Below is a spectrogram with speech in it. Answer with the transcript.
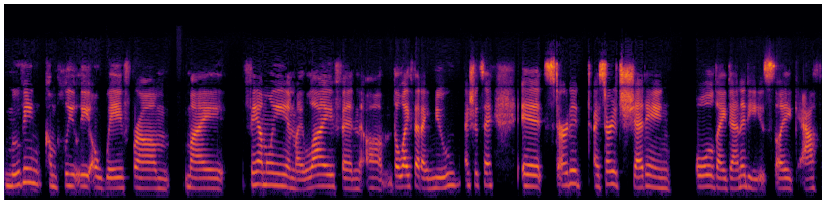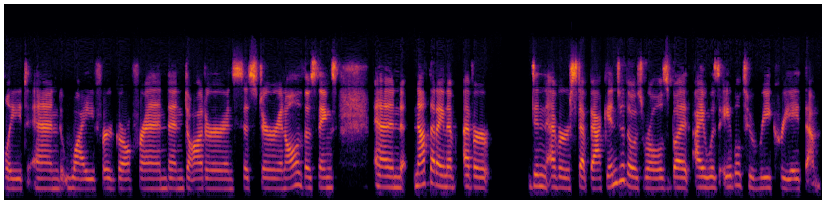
moving completely away from my family and my life and um, the life that I knew, I should say, it started, I started shedding old identities like athlete and wife or girlfriend and daughter and sister and all of those things. And not that I never ever didn't ever step back into those roles, but I was able to recreate them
